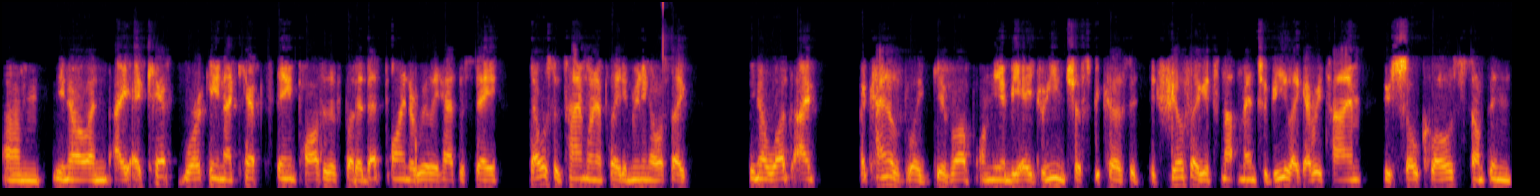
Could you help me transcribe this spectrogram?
um, you know, and I, I kept working, I kept staying positive. But at that point, I really had to say that was the time when I played in Munich. I was like, you know what, I I kind of like give up on the NBA dream just because it, it feels like it's not meant to be. Like every time you're so close, something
